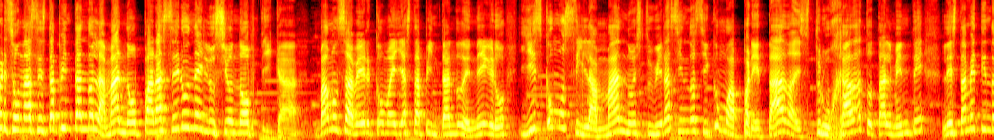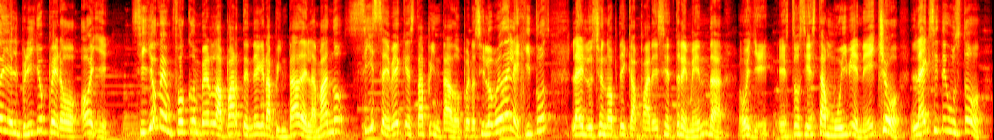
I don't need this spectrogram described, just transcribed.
persona se está pintando la mano para hacer una ilusión óptica. Vamos a ver cómo ella está pintando de negro Y es como si la mano estuviera siendo así como apretada, estrujada totalmente. Le está metiendo ahí el brillo, pero oye Si yo me enfoco en ver la parte negra pintada de la mano Sí se ve que está pintado Pero si lo veo de lejitos, la ilusión óptica parece tremenda. Oye, esto sí está muy bien hecho. Like si te gustó.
